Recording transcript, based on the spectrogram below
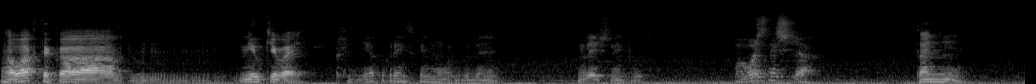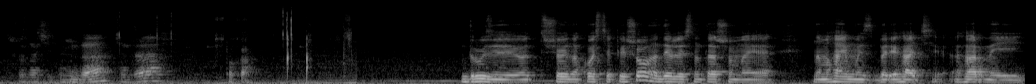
Галактика м, Milky Way. Блін, як українською мовою буде Млечний путь? Молочний шлях. Та ні. Що значить ні? Да? Да. Пока. Друзі, от щойно Костя пішов, не дивлячись на те, що ми намагаємось зберігати гарний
